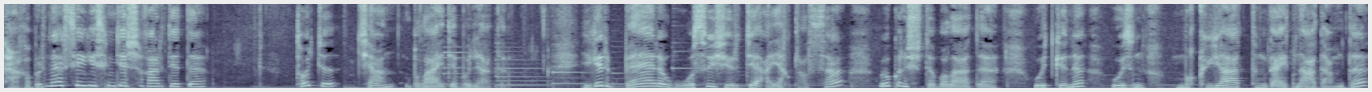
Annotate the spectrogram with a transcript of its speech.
тағы бір нәрсе есіңде шығар деді. Тоти чан былай деп ойлады. Егер бәрі осы жерде аяқталса өкінішті болады. Өйткені өзін мұқият тыңдайтын адамды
